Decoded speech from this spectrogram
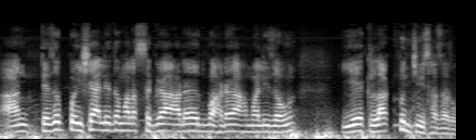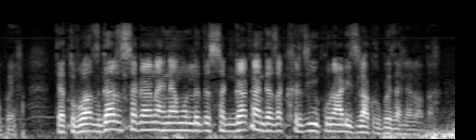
आणि त्याचं पैसे आले तर मला सगळं आडत भाडं हमाली जाऊन एक लाख पंचवीस हजार रुपये. त्यात रोजगार सगळा नाही ना म्हणलं तर सगळ्या कांद्याचा खर्च एकूण अडीच लाख रुपये झालेला होता.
